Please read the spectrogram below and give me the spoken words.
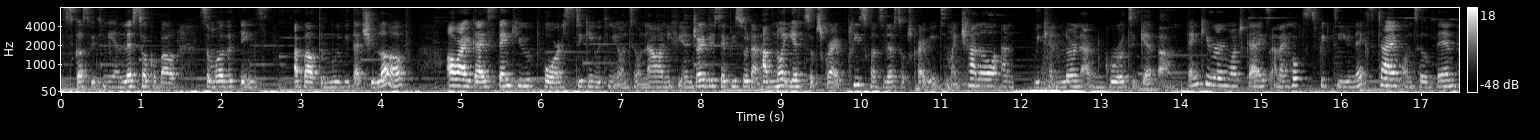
discuss with me and let's talk about some other things about the movie that you love Alright guys, thank you for sticking with me until now and if you enjoyed this episode and have not yet subscribed, please consider subscribing to my channel and we can learn and grow together. Thank you very much guys and I hope to speak to you next time. Until then,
